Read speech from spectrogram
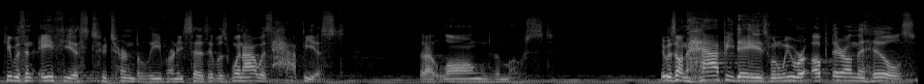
He was an atheist who turned believer, and he says, It was when I was happiest that I longed the most. It was on happy days when we were up there on the hills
